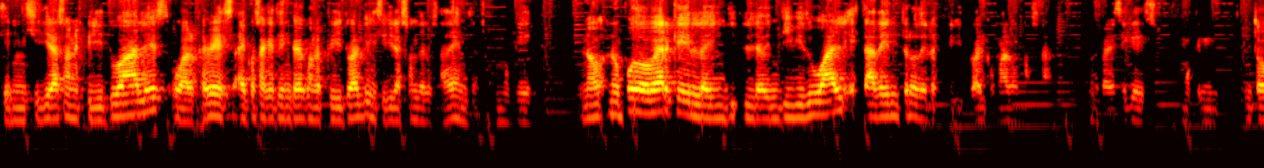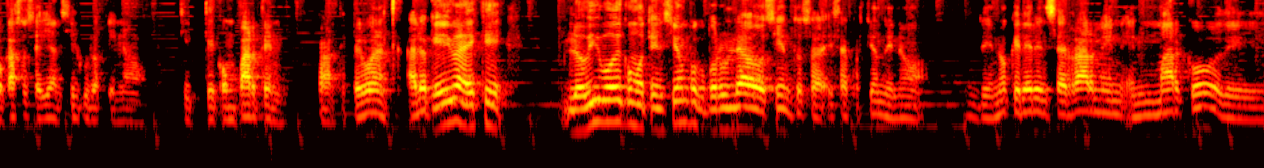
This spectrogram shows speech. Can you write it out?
que, ni siquiera son espirituales, o al revés, hay cosas que tienen que ver con lo espiritual que ni siquiera son de los adentros. Como que no, no puedo ver que lo, individual está dentro de lo espiritual como algo más sano. Me parece que es como que en, todo caso serían círculos que no, que, comparten partes. Pero bueno, a lo que iba es que lo vivo hoy como tensión porque por un lado siento esa, esa cuestión de no, de no querer encerrarme en, un marco, de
